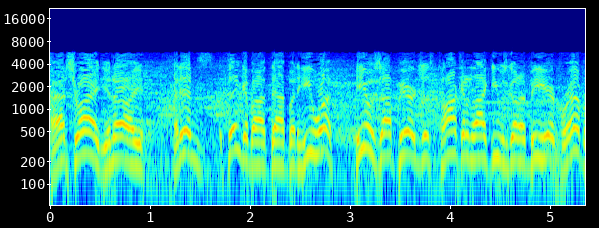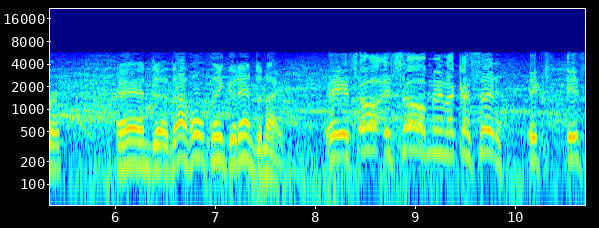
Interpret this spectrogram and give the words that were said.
That's right. You know, I didn't think about that, but he was he was up here just talking like he was going to be here forever, and uh, that whole thing could end tonight. It's all, it's all, man. Like I said, it's, it's,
